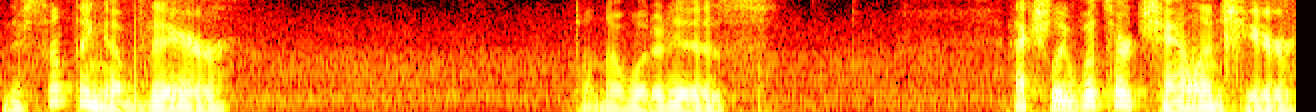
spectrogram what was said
There's something up there. Don't know what it is. Actually, what's our challenge here?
